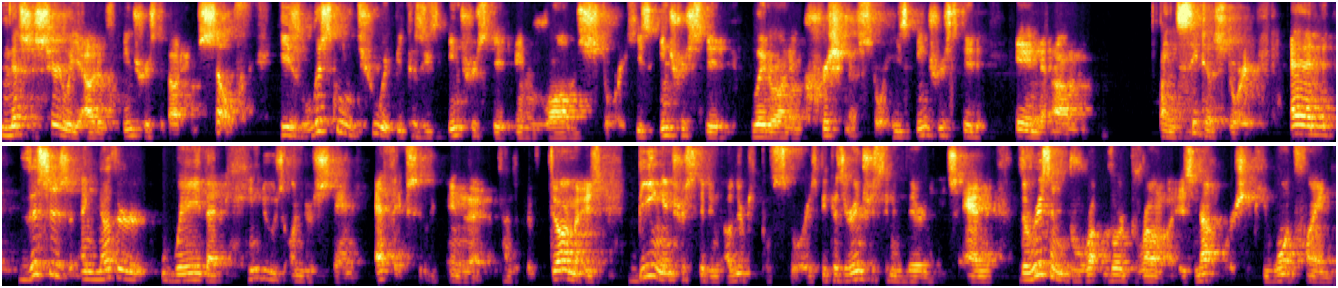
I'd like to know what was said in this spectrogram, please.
necessarily out of interest about himself. He's listening to it because he's interested in Ram's story. He's interested later on in Krishna's story. He's interested in um, in Sita's story. And this is another way that Hindus understand ethics in the concept of dharma is being interested in other people's stories because you're interested in their needs. And the reason Lord Brahma is not worshipped, you won't find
